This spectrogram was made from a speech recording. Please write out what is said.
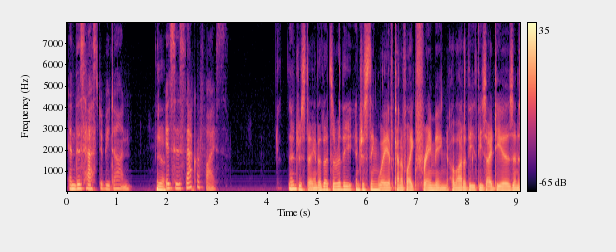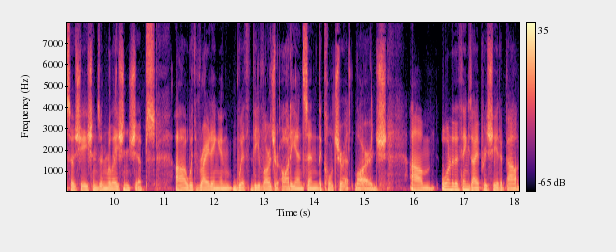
and this has to be done. Yeah. It's a sacrifice. Interesting. That that's a really interesting way of kind of like framing a lot of these these ideas and associations and relationships uh, with writing and with the larger audience and the culture at large. Um, one of the things I appreciate about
